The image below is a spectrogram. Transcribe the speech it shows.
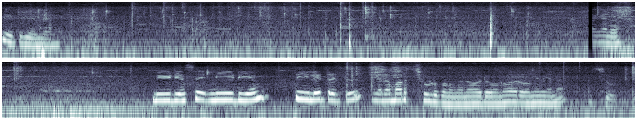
കുന്തിയിട്ടില്ലല്ലോ അങ്ങനെ. മീഡിയം മീഡിയം തീയിലിട്ടിട്ട് ഇങ്ങനെ മറിച്ചു കൊടുക്കണം അങ്ങനെ ഓരോന്ന് ഓരോന്ന് ഇങ്ങനെ മറിച്ചു കൊടുക്കും.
